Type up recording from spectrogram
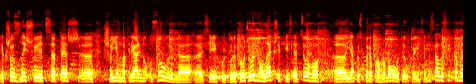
Якщо знищується те, е, що є матеріальною основою для е, цієї культури, то очевидно легше після цього е, якось перепрограмовувати українців. Ми стали свідками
